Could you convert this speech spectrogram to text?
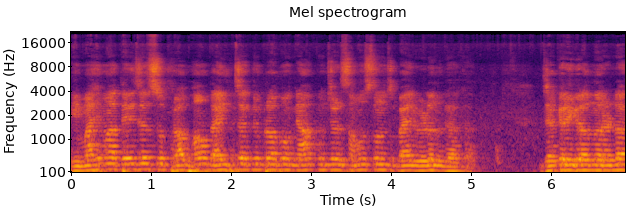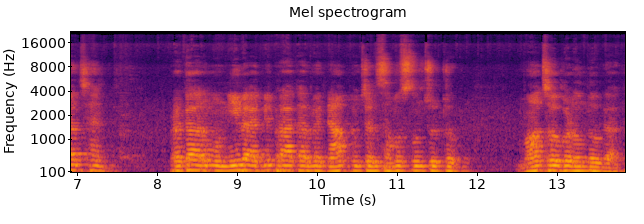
నీ మహిమ తేజస్సు ప్రభావం దైత్యగ్ని ప్రభావం జ్ఞాపకం చేయడం సమస్తం నుంచి బయలు వెళ్ళను గాక. జకరి గ్రంథం రెండో అధ్యాయం. ప్రకారము నీవే అగ్ని ప్రాకారమే జ్ఞాపకం సమస్తం చుట్టూ మాచోబడి ఉందో గాక.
